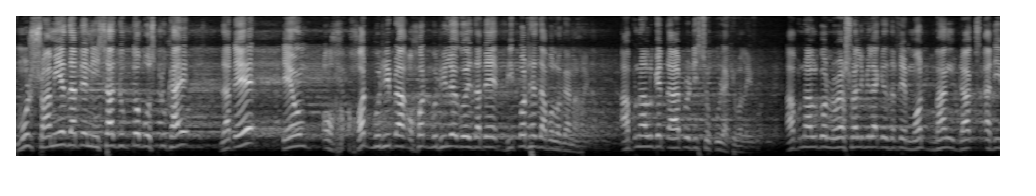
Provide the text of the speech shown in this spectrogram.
মোৰ স্বামীয়ে যাতে নিচাযুক্ত বস্তু খায়, যাতে তেওঁ অস- সৎ বুদ্ধিৰ পৰা অসৎ গৈ যাতে বিপথে যাব লগা নহয়। আপোনালোকে তাৰ প্ৰতি চকু ৰাখিব লাগিব। আপোনালোকৰ ল'ৰা ছোৱালীবিলাকে যাতে মদ, ভাং, ড্ৰাগছ আদি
